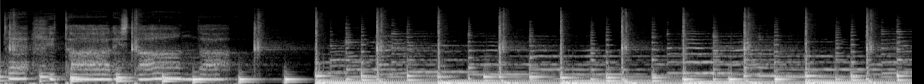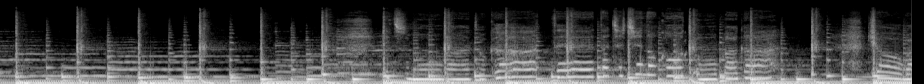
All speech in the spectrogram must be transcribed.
っていたりしたんだ。もは尖ってた父の言葉が今日は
